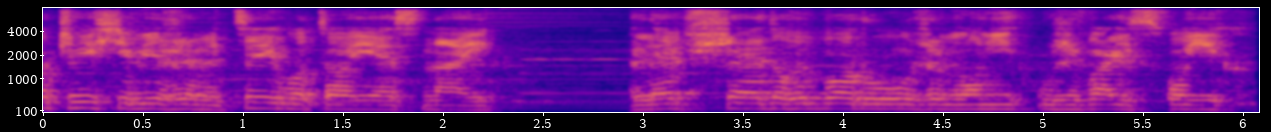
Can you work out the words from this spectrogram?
Oczywiście bierzemy tych, bo to jest najlepsze do wyboru, żeby oni używali swoich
